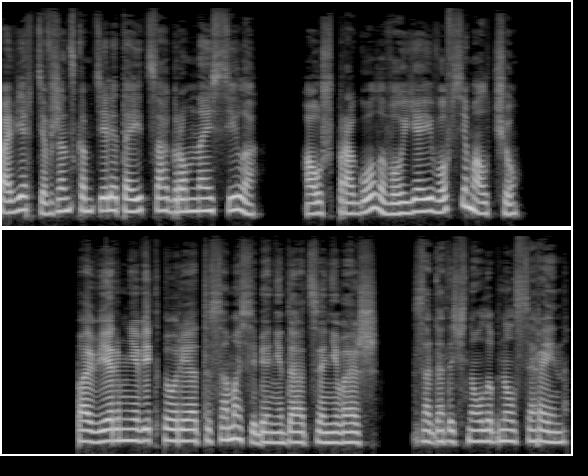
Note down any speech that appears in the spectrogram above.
«Поверьте, в женском теле таится огромная сила, а уж про голову я и вовсе молчу». «Поверь мне, Виктория, ты сама себя недооцениваешь», — загадочно улыбнулся Рейн.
